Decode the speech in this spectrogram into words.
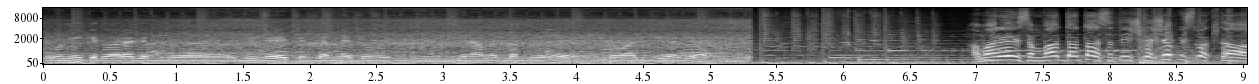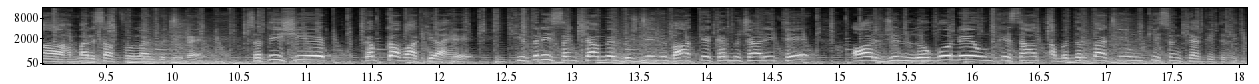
तो उन्हीं के द्वारा जब ये गए चेक करने तो बिना मतलब जो है, सवाल किया गया। हमारे संवाददाता सतीश कश्यप इस वक्त हमारे साथ फ़ोन लाइन पे जुड़ गए सतीश, ये कब का वाक्य है? कितनी संख्या में बिजली विभाग के कर्मचारी थे और जिन लोगों ने उनके साथ अभद्रता की, उनकी संख्या कितनी थी?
